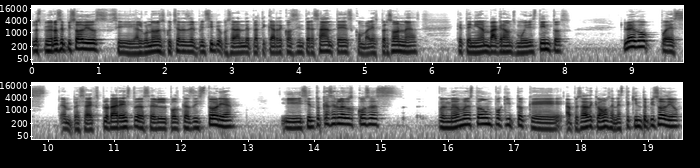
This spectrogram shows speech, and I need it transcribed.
Los primeros episodios, si algunos nos escuchan desde el principio, pues eran de platicar de cosas interesantes con varias personas que tenían backgrounds muy distintos. Luego, pues empecé a explorar esto de hacer el podcast de historia. Y siento que hacer las dos cosas, pues me ha molestado un poquito que, a pesar de que vamos en este quinto episodio,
